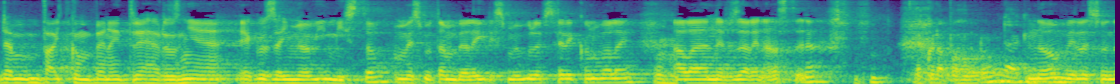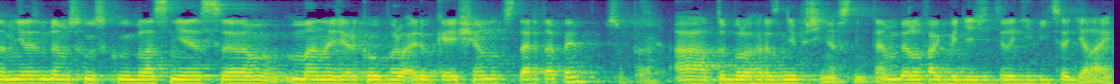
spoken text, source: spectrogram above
ten White Combinator je hrozně jako zajímavý místo a my jsme tam byli, když jsme byli v Silicon Valley, uh-huh. ale nevzali nás teda. jako na pohovoru nějaký? No, byli jsme tam, měli jsme tam schůzku vlastně s eh, manažerkou pro education startupy. Super. A to bylo hrozně přínosné. Tam bylo fakt vidět, že ty lidi ví, co dělají.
